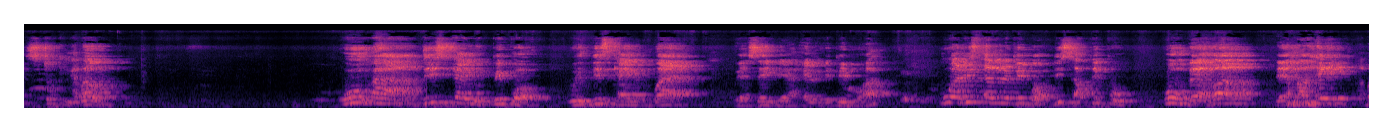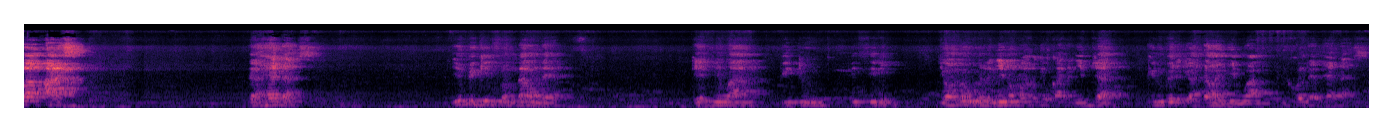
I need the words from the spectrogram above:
is talking about? Who are these kind of people with this kind of word? We are saying they are elderly people, huh? Who are these elderly people? These are people whom they above, they have hate above us. They heard us. You begin from down there. If you are P2, P3. Your room will remain you your card in your job. You are down in one because they heard us.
